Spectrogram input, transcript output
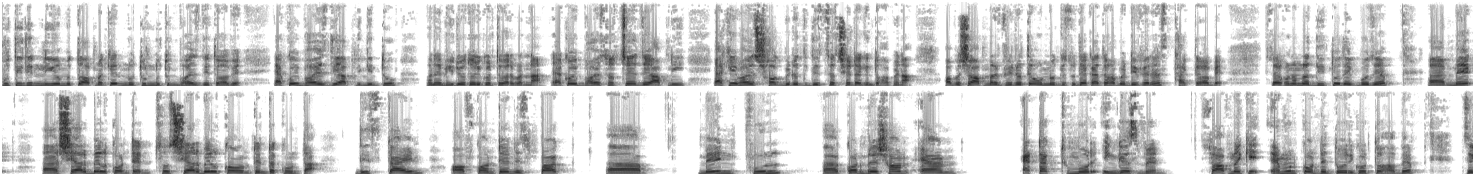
প্রতিদিন নিয়মিত আপনাকে নতুন নতুন ভয়েস দিতে হবে। একই ভয়েস দিয়ে আপনি কিন্তু মানে ভিডিও তৈরি করতে পারবেন না। একই ভয়েস হচ্ছে যে আপনি একই ভয়েস শখ ভিডিওতে দিচ্ছেন সেটা কিন্তু হবে না। অবশ্যই আপনার ভিডিওতে অন্য কিছু দেখাতে হবে ডিফারেন্স থাকতে হবে। তো এখন আমরা দ্বিতীয় দেখব যে make shareable content so shareable কন্টেন্টটা কোনটা? This kind of content spark meaningful conversation and attract more engagement so আপনাকে এমন কন্টেন্ট তৈরি করতে হবে যে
